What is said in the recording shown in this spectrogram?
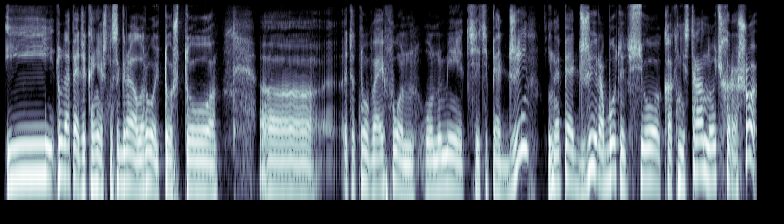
И тут, опять же, конечно, сыграла роль то, что э, этот новый iPhone, он умеет сети 5G, и на 5G работает все, как ни странно, очень хорошо.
